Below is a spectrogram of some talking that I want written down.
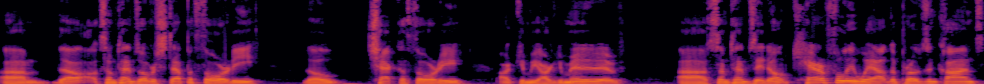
Um, they'll sometimes overstep authority. They'll check authority or can be argumentative. Uh, sometimes they don't carefully weigh out the pros and cons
